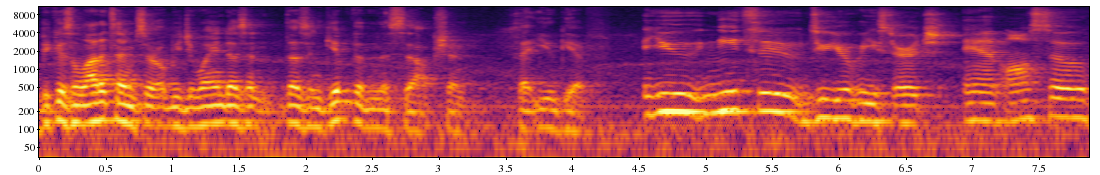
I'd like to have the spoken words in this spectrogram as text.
because a lot of times their OBGYN doesn't, doesn't give them this option that you give. You need to do your research and also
